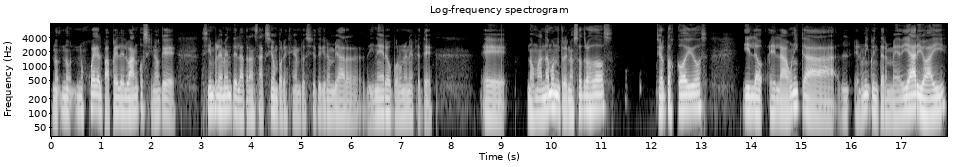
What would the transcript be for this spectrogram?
no, no, no juega el papel el banco, sino que simplemente la transacción, por ejemplo, si yo te quiero enviar dinero por un NFT, eh, nos mandamos entre nosotros dos ciertos códigos y eh, la única, el único intermediario ahí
